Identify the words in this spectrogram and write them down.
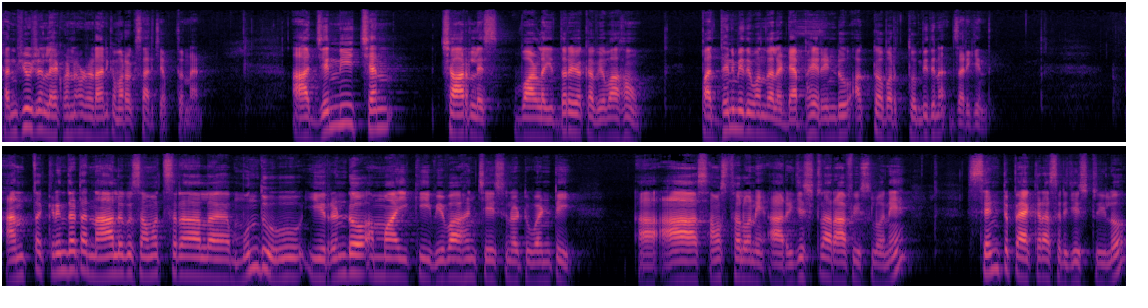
కన్ఫ్యూజన్ లేకుండా ఉండడానికి మరొకసారి చెప్తున్నాను. ఆ జెన్నీ చెన్ చార్లెస్ వాళ్ళ ఇద్దరు యొక్క వివాహం పద్దెనిమిది వందల డెబ్భై రెండు అక్టోబర్ తొమ్మిదిన జరిగింది. అంత క్రిందట నాలుగు సంవత్సరాల ముందు ఈ రెండో అమ్మాయికి వివాహం చేసినటువంటి ఆ సంస్థలోనే ఆ రిజిస్ట్రార్ ఆఫీసులోనే సెంట్ ప్యాక్రాస్ రిజిస్ట్రీలో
